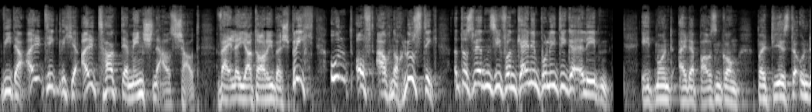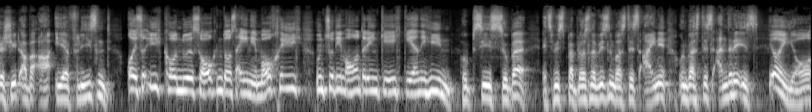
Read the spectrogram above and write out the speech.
wie der alltägliche Alltag der Menschen ausschaut, weil er ja darüber spricht und oft auch noch lustig. Das werden Sie von keinem Politiker erleben. Edmund, alter Pausengang, bei dir ist der Unterschied aber auch eher fließend. Also ich kann nur sagen, das eine mache ich und zu dem anderen gehe ich gerne hin. Hupsi, ist super. Jetzt müsst wir bloß noch wissen, was das eine und was das andere ist. Ja, ja,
